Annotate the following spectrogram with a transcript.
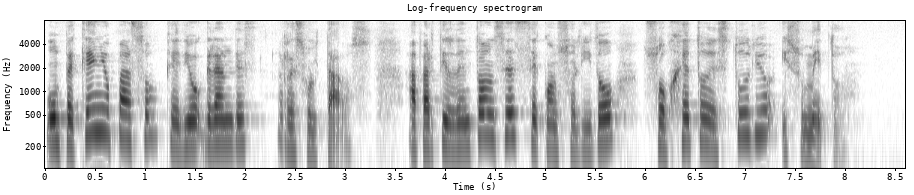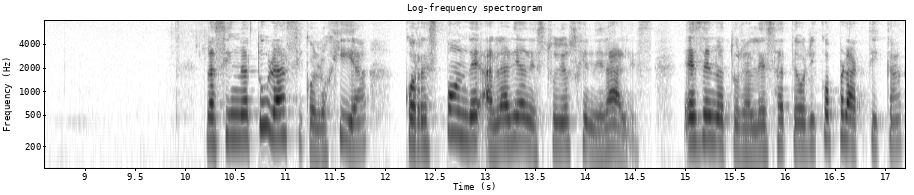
Un pequeño paso que dio grandes resultados. A partir de entonces se consolidó su objeto de estudio y su método. La asignatura Psicología corresponde al área de estudios generales, es de naturaleza teórico-práctica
